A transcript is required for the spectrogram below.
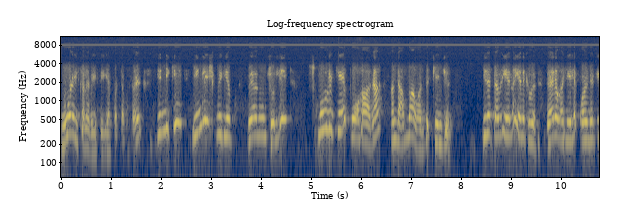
மூளை செலவை செய்யப்பட்டவர்கள் இன்னைக்கு இங்கிலீஷ் மீடியம் வேணும்னு சொல்லி ஸ்கூலுக்கே போகாத அந்த அம்மா வந்து கெஞ்சுது. இதை தவிர ஏன்னா எனக்கு வேற வகையில குழந்தைக்கு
